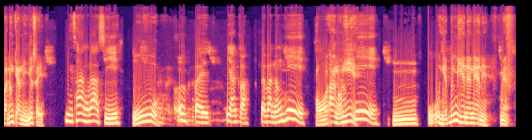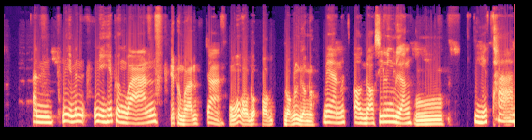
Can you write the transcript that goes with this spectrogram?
บ้านน้องจานนี่อยู่ไสอยู่ทางราศีโอ้เออไปอิหยังก่อน ไปบ้านน้องฮี่อ๋อทางน้องนี่ฮี่อืมโอ้เห็ดมันมีเห็ดแน่ๆนี่แม่อันนี่มันนี่เฮ็ดเพิ่งหวานเห็ดเพิ่งหวานจ้ะโอ้ออกดอกออกดอกเหลืองๆเนาะแม่นมันออกดอกสีเหลืองโอ้ๆนี่เฮ็ดทาน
